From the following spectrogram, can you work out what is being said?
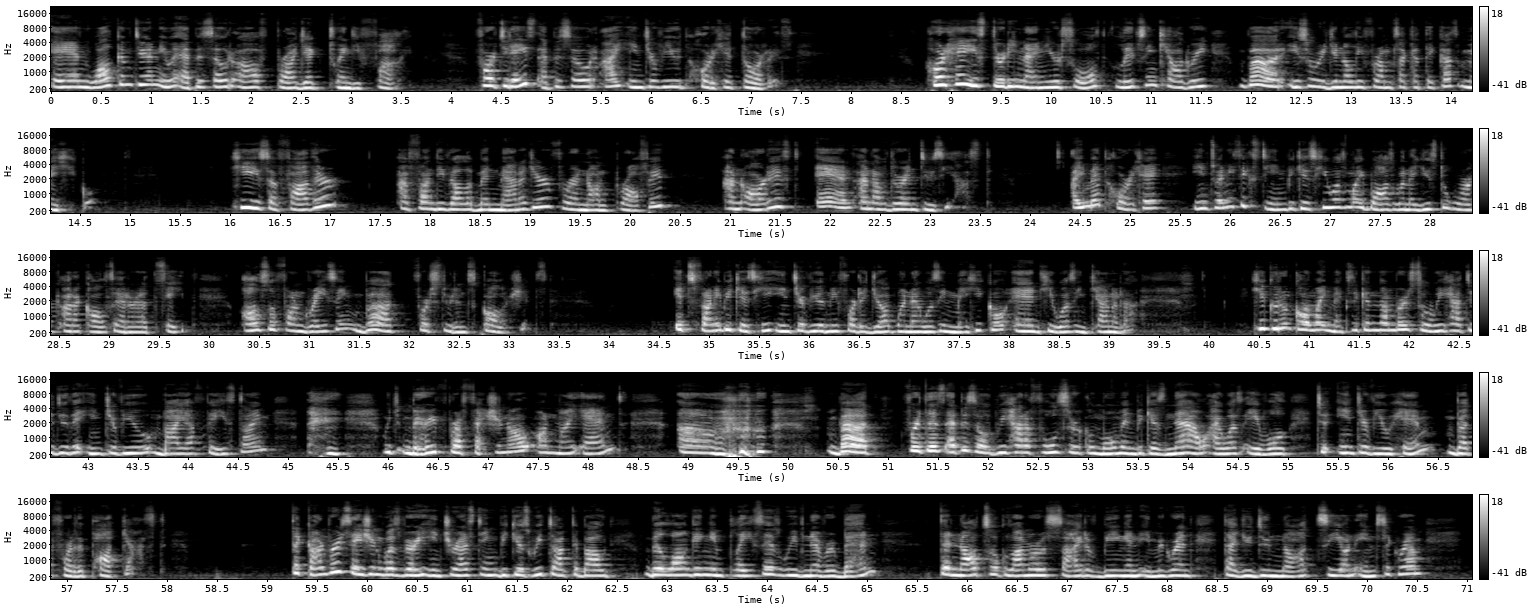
and welcome to a new episode of Project 25. For today's episode, I interviewed Jorge Torres. Jorge is 39 years old, lives in Calgary, but is originally from Zacatecas, Mexico. He is a father, a fund development manager for a nonprofit, an artist, and an outdoor enthusiast. I met Jorge in 2016 because he was my boss when I used to work at a call center at SAIT, also fundraising, but for student scholarships. It's funny because he interviewed me for the job when I was in Mexico and he was in Canada. He couldn't call my Mexican number, so we had to do the interview via FaceTime, which very professional on my end. Um, but for this episode, we had a full circle moment because now I was able to interview him, but for the podcast. The conversation was very interesting because we talked about belonging in places we've never been, the not so glamorous side of being an immigrant that you do not see on Instagram,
